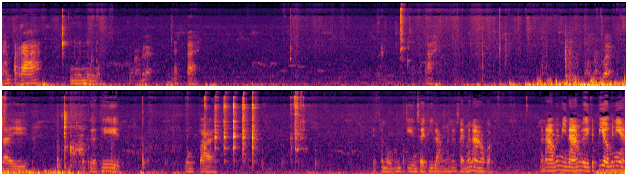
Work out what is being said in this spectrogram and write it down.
น้ำปลาร้านัวนัวพกกันไม่ได้ๆจัดไป จัดไป พกกันด้วย ใส่มะเขือเทศ ลงไป เดี๋ยวขนมจีนใส่ทีหลังนะคะ ใส่มะนาวก่อน มะนาวไม่มีน้ำเลยจะเปรี้ยวไหมเนี่ย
